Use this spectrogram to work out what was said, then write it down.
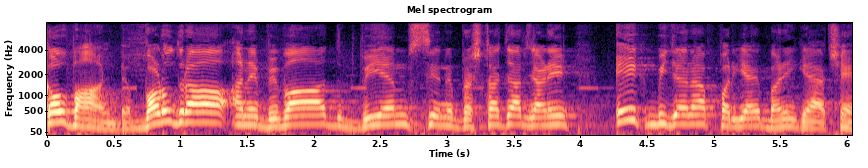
કૌભાંડ, વડોદરા અને વિવાદ, વીએમસી અને ભ્રષ્ટાચાર જાણે એકબીજાના પર્યાય બની ગયા છે.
